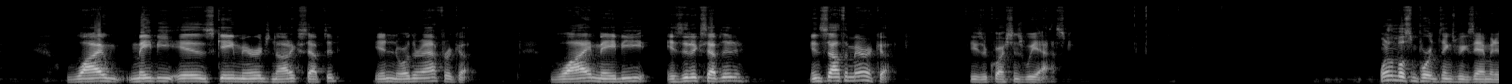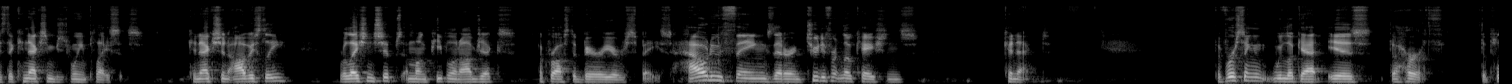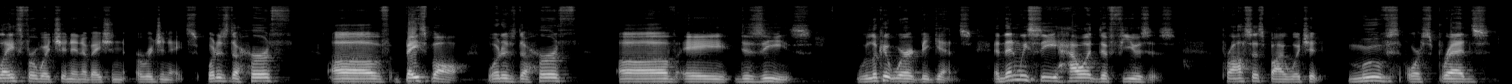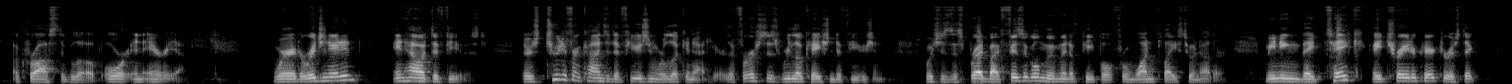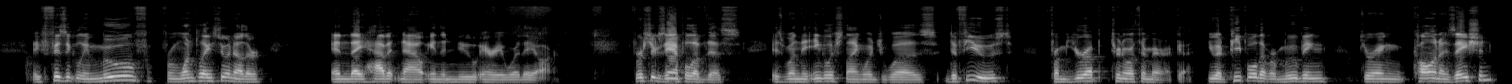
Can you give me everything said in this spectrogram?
Why maybe is gay marriage not accepted in Northern Africa? Why maybe is it accepted in South America? These are questions we ask. One of the most important things we examine is the connection between places. Connection, obviously, relationships among people and objects across the barrier of space. How do things that are in two different locations connect? The first thing we look at is the hearth, the place for which an innovation originates. What is the hearth of baseball? What is the hearth of a disease? We look at where it begins. And then we see how it diffuses, process by which it moves or spreads across the globe or an area, where it originated and how it diffused. There's two different kinds of diffusion we're looking at here. The first is relocation diffusion, which is the spread by physical movement of people from one place to another, meaning they take a trait or characteristic, they physically move from one place to another, and they have it now in the new area where they are. First example of this is when the English language was diffused from Europe to North America. You had people that were moving during colonization.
